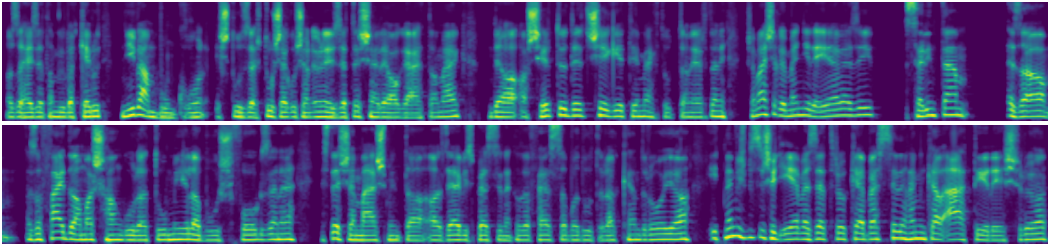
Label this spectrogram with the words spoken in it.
az a helyzet, amiben került. Nyilván bunkón és túlságosan önérzetesen reagálta meg, de a, a sértődettségét én meg tudtam érteni. És a másik, hogy mennyire élvezi, szerintem ez a, ez a fájdalmas hangulatú, mélabús folkzene, ez teljesen más, mint a, az Elvis Presleynek az a felszabadult rock and roll-ja. Itt nem is biztos, hogy élvezetről kell beszélni, hanem inkább átérésről,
